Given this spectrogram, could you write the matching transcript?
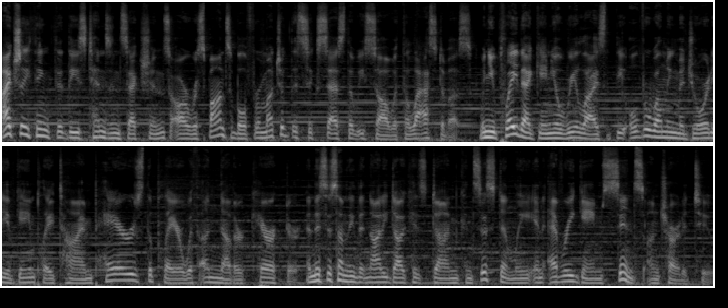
I actually think that these Tenzin sections are responsible for much of the success that we saw with The Last of Us. When you play that game, you'll realize that the overwhelming majority of gameplay time pairs the player with another character. And this is something that Naughty Dog has done consistently in every game since Uncharted 2.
